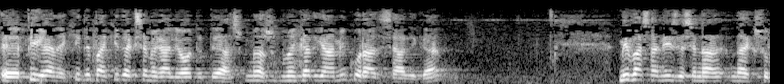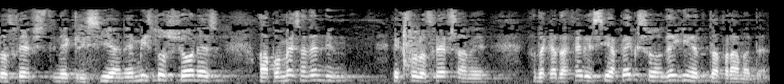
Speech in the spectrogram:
ε, πήγαν εκεί και είπαν κοίταξε μεγαλειότητε ας πούμε να σου πούμε κάτι για να μην κουράζεις άδικα. Μη βασανίζεσαι να, να εξολοθρεύσεις την εκκλησία. Εμείς τόσους αιώνες από μέσα δεν την εξολοθρεύσαμε. Θα τα καταφέρεις εσύ απ' έξω δεν γίνεται τα πράγματα.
